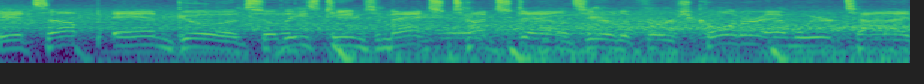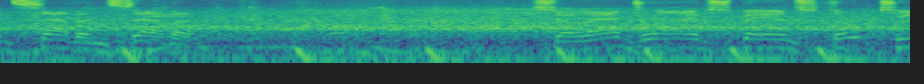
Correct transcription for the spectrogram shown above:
It's up and good. So these teams match touchdowns here in the first quarter, and we're tied 7-7. So that drive spans 13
